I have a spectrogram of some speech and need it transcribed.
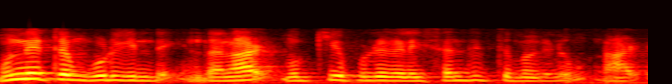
முன்னேற்றம் கூடுகின்ற இந்த நாள் முக்கிய புள்ளிகளை சந்தித்து மகிழும் நாள்.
